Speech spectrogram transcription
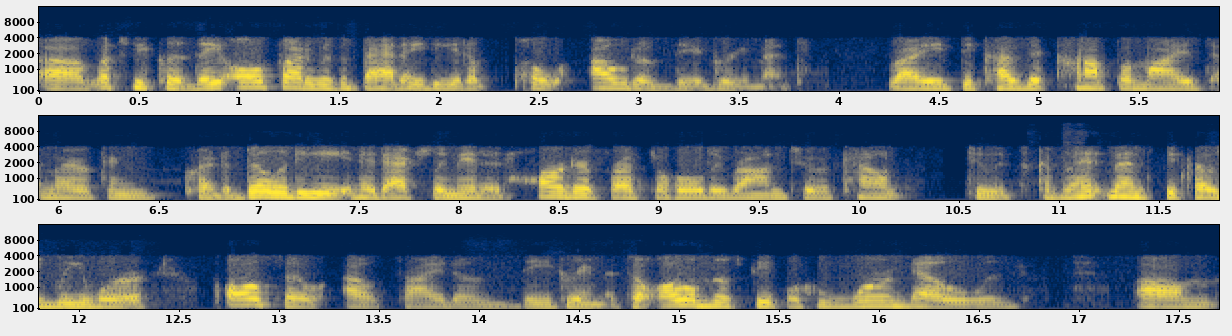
uh, let's be clear, they all thought it was a bad idea to pull out of the agreement, right? Because it compromised American credibility and it actually made it harder for us to hold Iran to account to its commitments because we were also outside of the agreement. So all of those people who were no's um,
